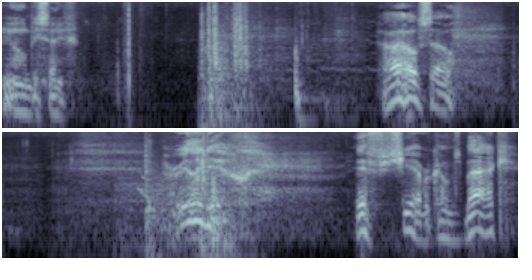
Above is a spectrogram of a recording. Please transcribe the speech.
you'll all be safe. I hope so. I really do. If she ever comes back.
